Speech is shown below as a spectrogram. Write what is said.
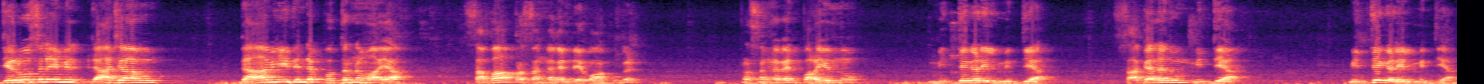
ജെറൂസലേമിൽ രാജാവും ദാവീദിന്റെ പുത്രനുമായ സഭാപ്രസംഗകന്റെ വാക്കുകൾ. പ്രസംഗകൻ പറയുന്നു മിഥ്യകളിൽ മിഥ്യ സകലതും മിഥ്യ മിഥ്യകളിൽ മിഥ്യ.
